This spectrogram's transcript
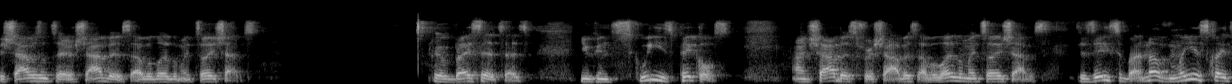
b'Shabbos l'tzer Shabbos, avoloy l'moitzoy Shabbos. We have a that says you can squeeze pickles on Shabbos for Shabbos. Avaloyla mitzvah Shabbos. The zeisem ba'anovim lo yischayt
